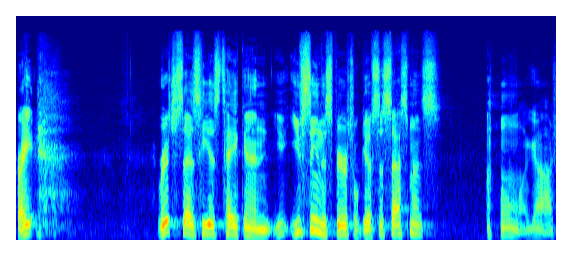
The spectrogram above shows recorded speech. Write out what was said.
Right? Rich says he has taken, you, you've seen the spiritual gifts assessments. Oh my gosh.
